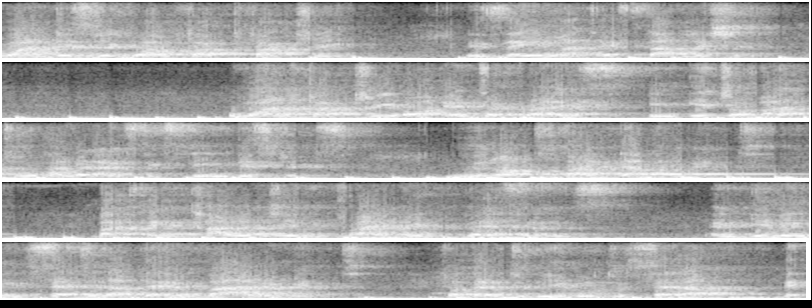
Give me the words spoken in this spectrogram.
The One District, One Factory is aimed at establishing one factory or enterprise in each of our 216 districts, not by government, but encouraging private persons and giving, setting up the environment for them to be able to set up the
